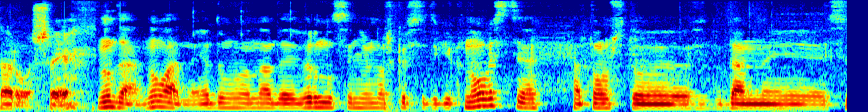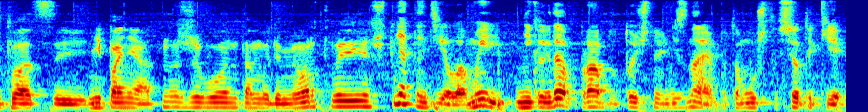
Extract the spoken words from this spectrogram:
хорошее. Ну да, ну ладно, я думаю, надо вернуться немножко все-таки к новости о том, что в данной ситуации непонятно, живой он там или мертвый. Что- Понятное дело, мы никогда правду точно не знаем, потому что все-таки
